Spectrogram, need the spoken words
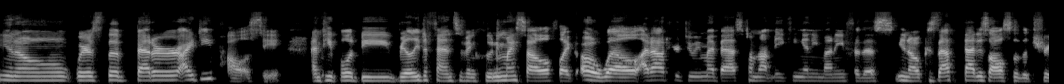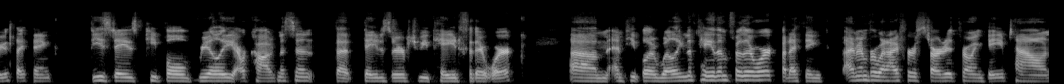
you know, where's the better ID policy? And people would be really defensive, including myself, like, oh, well, I'm out here doing my best. I'm not making any money for this, you know, because that that is also the truth. I think these days people really are cognizant that they deserve to be paid for their work um, and people are willing to pay them for their work. But I think I remember when I first started throwing Babetown,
